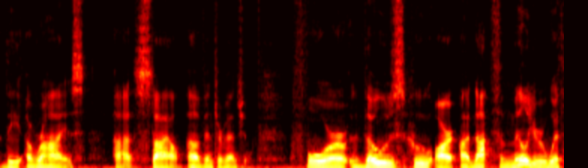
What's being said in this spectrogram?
the Arise uh, style of intervention. For those who are uh, not familiar with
